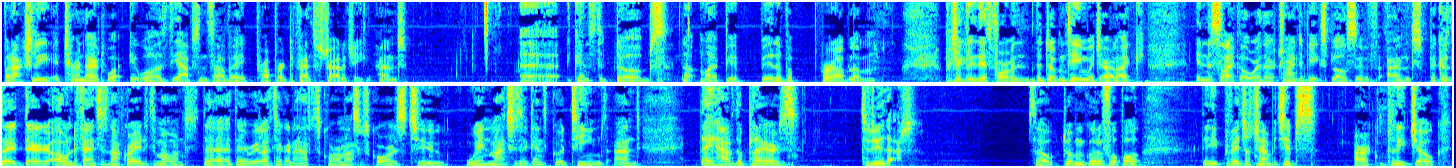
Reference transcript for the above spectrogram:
but actually it turned out what it was the absence of a proper defensive strategy and uh, against the Dubs that might be a bit of a problem, particularly this form of the Dublin team, which are like in the cycle where they're trying to be explosive, and because their own defence is not great at the moment, they, they realise they're going to have to score massive scores to win matches against good teams, and they have the players to do that. So Dublin good at football. The provincial championships are a complete joke,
